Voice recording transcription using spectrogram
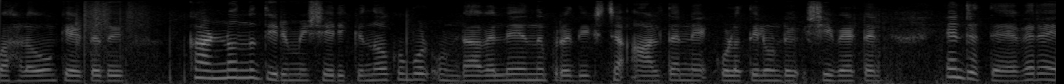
ബഹളവും കേട്ടത് കണ്ണൊന്ന് തിരുമ്മി ശരിക്കും നോക്കുമ്പോൾ ഉണ്ടാവല്ലേ എന്ന് പ്രതീക്ഷിച്ച ആൾ തന്നെ കുളത്തിലുണ്ട്. ശിവേട്ടൻ എന്റെ തേവരെ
